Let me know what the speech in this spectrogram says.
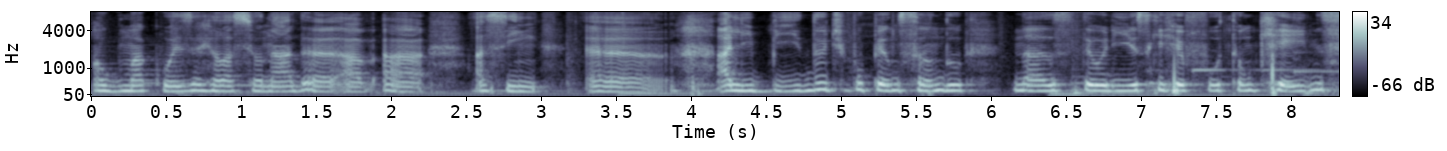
alguma coisa relacionada a, a assim, uh, a libido, tipo, pensando nas teorias que refutam Keynes,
